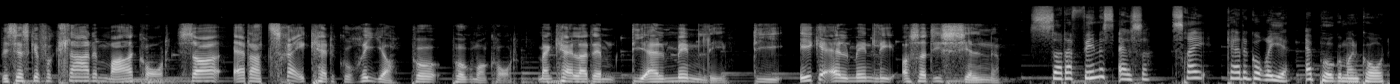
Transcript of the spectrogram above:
Hvis jeg skal forklare det meget kort, så er der tre kategorier på Pokémon-kort. Man kalder dem de almindelige, de ikke almindelige og så de sjældne. Så der findes altså tre kategorier af Pokémon-kort.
